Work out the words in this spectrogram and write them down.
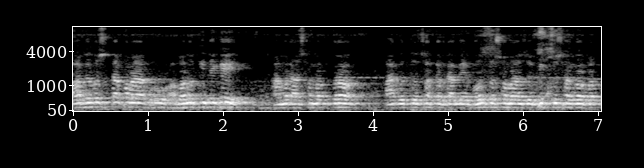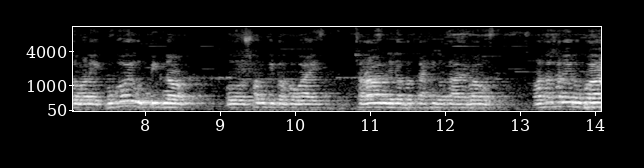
অব্যবস্থাপনা ও অবনতি থেকে আমরা সমগ্র পার্বত্য চট্টগ্রামের বৌদ্ধ সমাজ ও ভিক্ষু সংঘ বর্তমানে খুবই উদ্বিগ্ন ও শঙ্কিত হওয়ায় চরম নিরাপত্তাহীনতা এবং প্রশাসনের উপর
